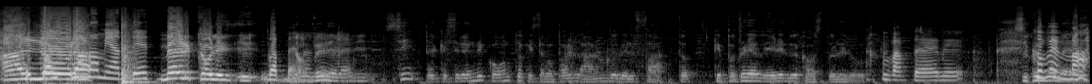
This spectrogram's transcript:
Allora, mi ha detto mercoledì, Vabbè, no, venerdì, sì, perché si rende conto che stiamo parlando del fatto che potrei avere due costole rotte. Va bene. Secondo Come mai?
